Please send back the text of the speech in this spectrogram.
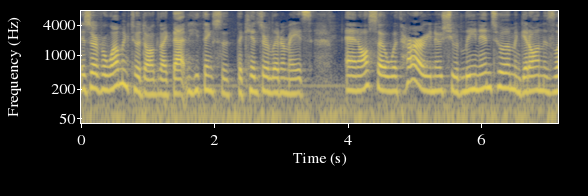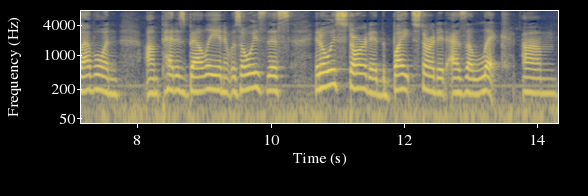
Is overwhelming to a dog like that and he thinks that the kids are litter mates and also with her you know she would lean into him and get on his level and um, pet his belly. And it was always this it always started the bite started as a lick. Um,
